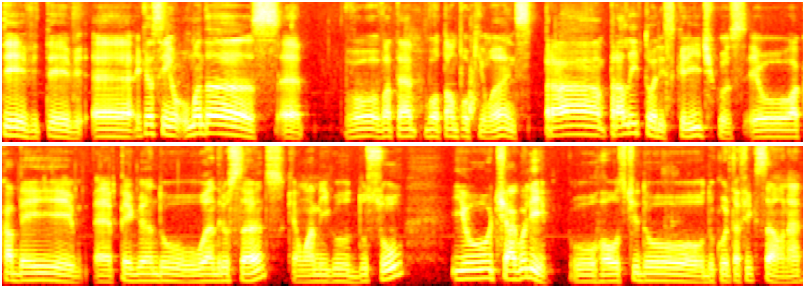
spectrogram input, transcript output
Teve, teve. É, é que assim, uma das. É, vou, vou até voltar um pouquinho antes. Para leitores críticos, eu acabei é, pegando o Andrew Santos, que é um amigo do Sul, e o Thiago Lee, o host do, do Curta Ficção, né?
